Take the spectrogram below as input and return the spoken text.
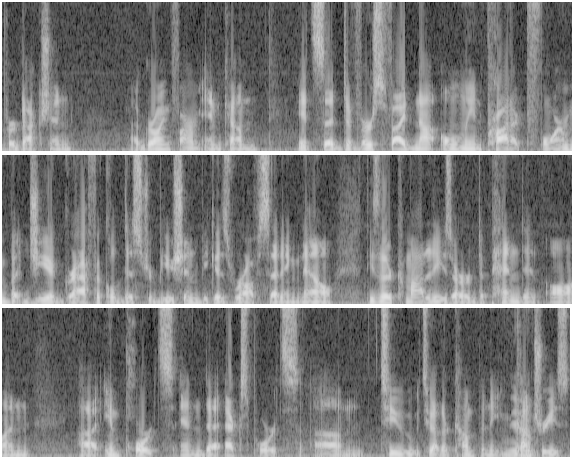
production, uh, growing farm income. It's uh, diversified not only in product form but geographical distribution because we're offsetting now. These other commodities are dependent on uh, imports and uh, exports um, to to other company Yeah. countries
